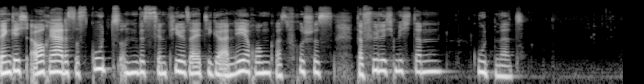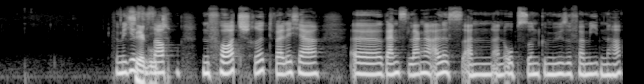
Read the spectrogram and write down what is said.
denke ich auch, ja, das ist gut und ein bisschen vielseitige Ernährung, was Frisches. Da fühle ich mich dann gut mit. Für mich Sehr ist es auch ein Fortschritt, weil ich ja äh, ganz lange alles an, an Obst und Gemüse vermieden habe.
